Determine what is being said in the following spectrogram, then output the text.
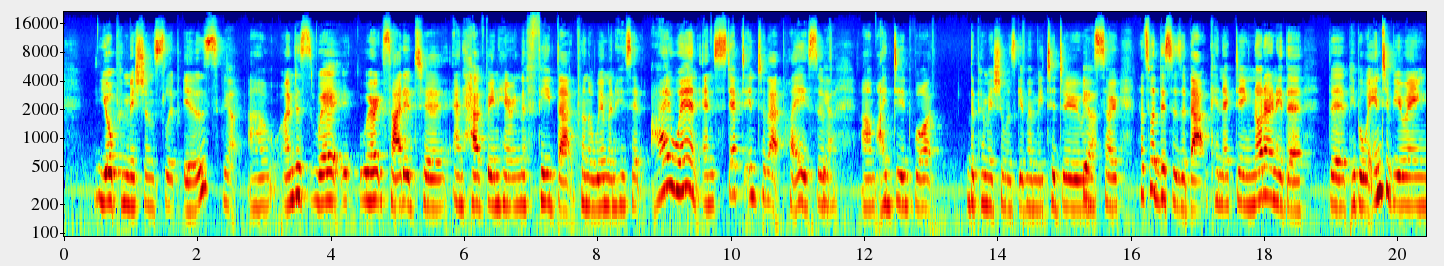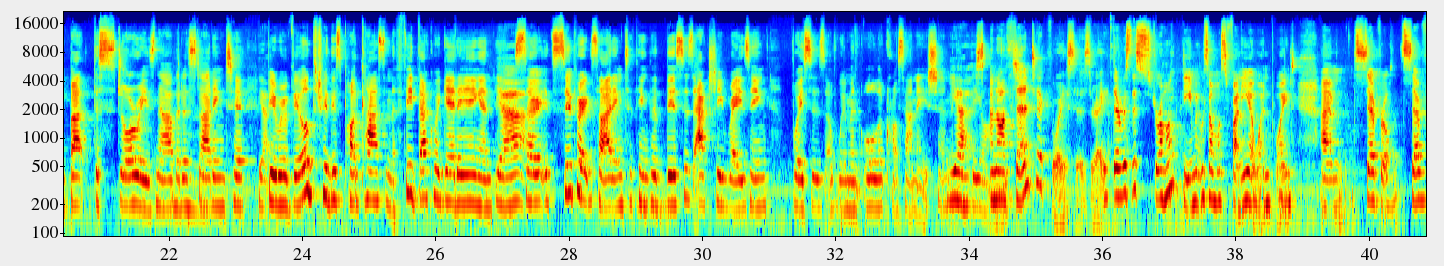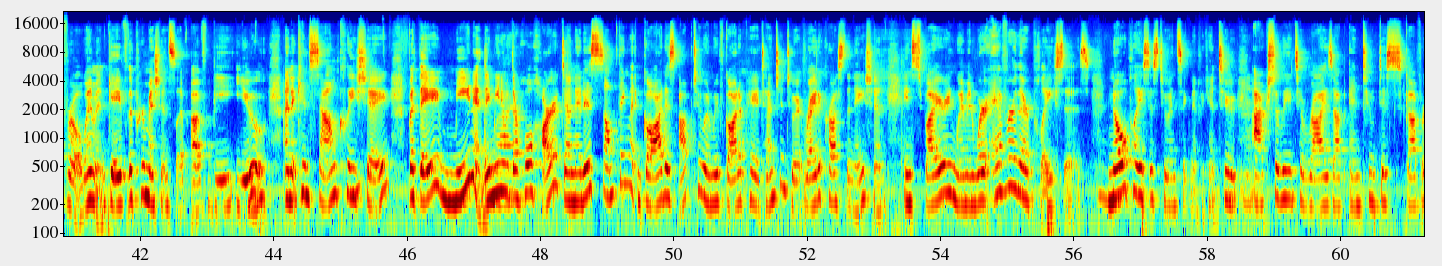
your permission slip is. Yeah. Um, I'm just we're we're excited to and have been hearing the feedback from the women who said I went and stepped into that place of Yeah. um, I did what the permission was given me to do Yeah. and so that's what this is about connecting not only the the people we're interviewing but the stories now that are mm. starting to. Yeah. be revealed through this podcast and the feedback we're getting and Yeah. so it's super exciting to think that this is actually raising voices of women all across our nation and Yes, beyond. and authentic voices, right? There was this strong theme. It was almost funny at one point. Um, several several women gave the permission slip of "be you," mm-hmm. and it can sound cliche, but they mean it. They mean it with their whole heart, and it is something that God is up to, and we've got to pay attention to it right across the nation, inspiring women wherever their place is. Mm-hmm. No place is too insignificant to mm-hmm. actually to rise up and to discover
